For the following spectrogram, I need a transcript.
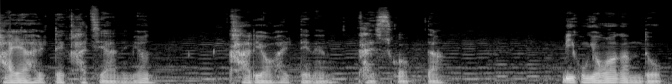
가야 할 때 가지 않으면 가려 할 때는 갈 수가 없다. 미국 영화 감독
